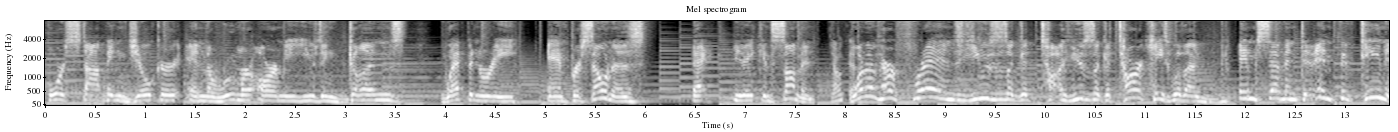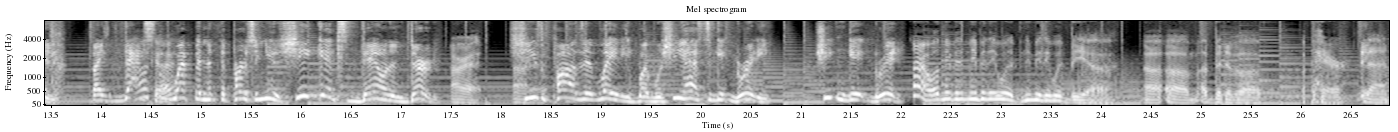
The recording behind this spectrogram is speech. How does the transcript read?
force stopping Joker and the rumor army using guns, weaponry, and personas that they can summon. Okay. One of her friends uses a guitar uses a guitar case with a M7 to M15 in it. Like that's Okay. the weapon that the person used. She gets down and dirty. All right. She's a positive lady, but when she has to get gritty, she can get gritty. All right. Well, maybe maybe they would maybe they would be a a, um, a bit of a, a pair then.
